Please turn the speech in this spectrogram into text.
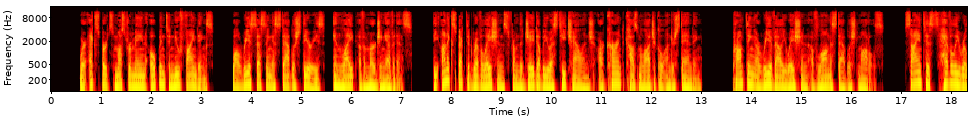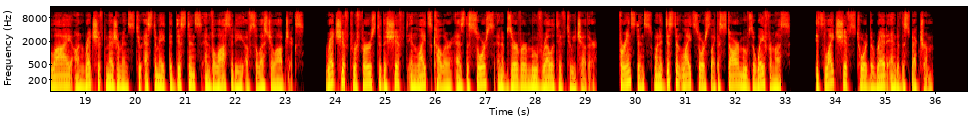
where experts must remain open to new findings while reassessing established theories in light of emerging evidence. The unexpected revelations from the JWST challenge are current cosmological understanding, prompting a reevaluation of long-established models. Scientists heavily rely on redshift measurements to estimate the distance and velocity of celestial objects. Redshift refers to the shift in light's color as the source and observer move relative to each other. For instance, when a distant light source like a star moves away from us, its light shifts toward the red end of the spectrum.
